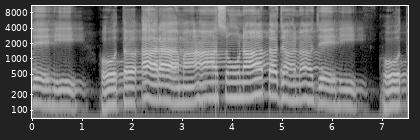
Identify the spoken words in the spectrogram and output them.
જેહી હોત आरामा सुनात जन जेही હોત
